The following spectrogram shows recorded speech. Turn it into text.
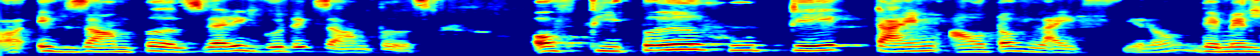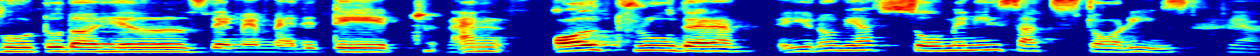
uh, examples, very good examples of people who take time out of life. You know, they may go to the hills, they may meditate, right. and all through there, have, you know, we have so many such stories. Yeah.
